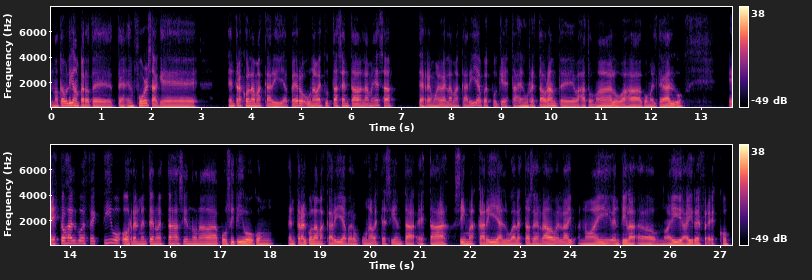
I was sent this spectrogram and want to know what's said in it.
no te obligan, pero te, te que entras con la mascarilla. Pero una vez tú estás sentado en la mesa, te remueves la mascarilla, pues porque estás en un restaurante, vas a tomar o vas a comerte algo. ¿Esto es algo efectivo o realmente no estás haciendo nada positivo con entrar con la mascarilla, pero una vez te sientas, estás sin mascarilla, el lugar está cerrado, ¿verdad? no hay ventila, ah, no hay aire fresco.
